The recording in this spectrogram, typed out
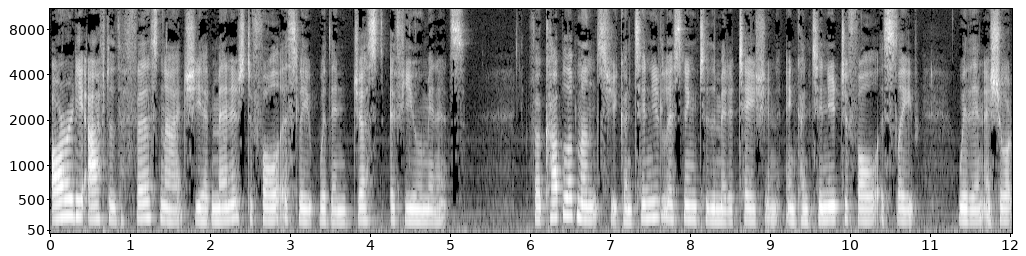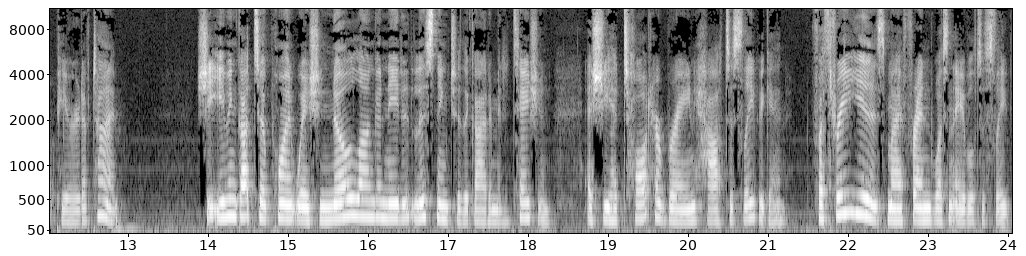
Already after the first night, she had managed to fall asleep within just a few minutes. For a couple of months, she continued listening to the meditation and continued to fall asleep within a short period of time. She even got to a point where she no longer needed listening to the guided meditation, as she had taught her brain how to sleep again. For three years, my friend wasn't able to sleep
